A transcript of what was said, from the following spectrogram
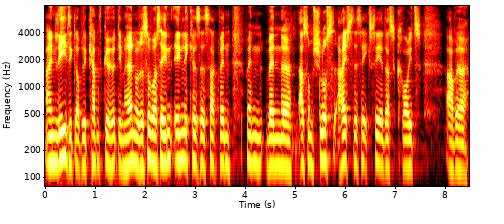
ein Lied, ich glaube, der Kampf gehört dem Herrn oder sowas ähnliches. Er sagt, wenn, wenn, wenn, äh, also am Schluss heißt es, ich sehe das Kreuz, aber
